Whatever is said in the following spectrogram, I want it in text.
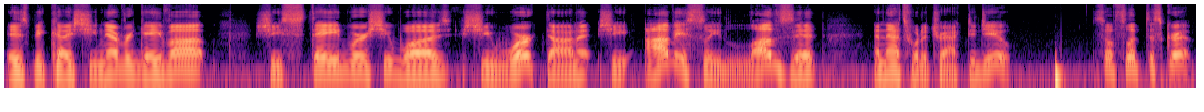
is because she never gave up. She stayed where she was. She worked on it. She obviously loves it. And that's what attracted you. So flip the script.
